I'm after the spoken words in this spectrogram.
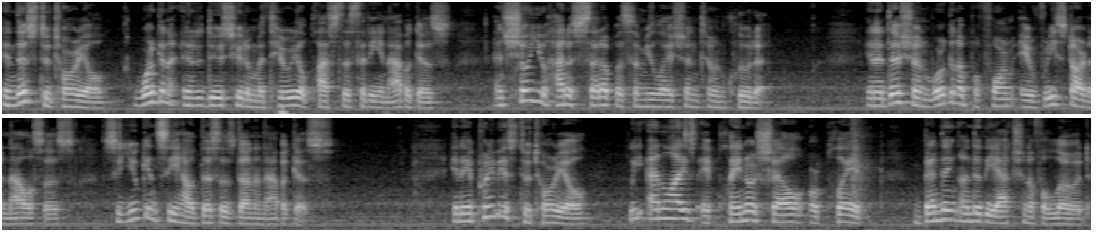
In this tutorial, we're going to introduce you to material plasticity in Abaqus and show you how to set up a simulation to include it. In addition, we're going to perform a restart analysis so you can see how this is done in Abaqus. In a previous tutorial, we analyzed a planar shell or plate bending under the action of a load.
